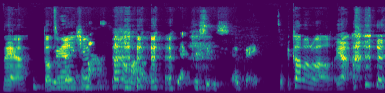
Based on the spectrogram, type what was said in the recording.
Nou ja, dat een beetje. allemaal. Ja, precies. Oké. Top. Kan allemaal, ja.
